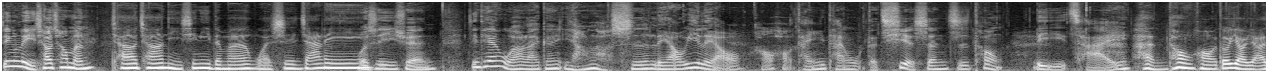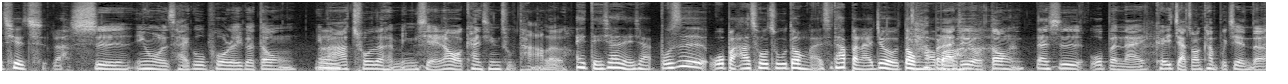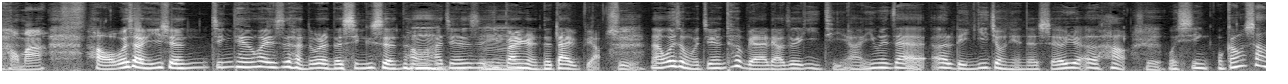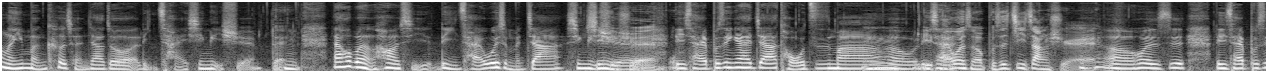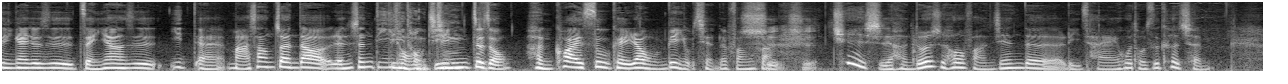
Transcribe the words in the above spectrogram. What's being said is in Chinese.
心理敲敲门，敲敲你心里的门。我是嘉玲，我是怡璇。今天我要来跟杨老师聊一聊，好好谈一谈我的切身之痛。理财很痛吼，都咬牙切齿了。是因为我的财库破了一个洞，你把它戳的很明显，嗯，让我看清楚它了。哎，欸，等一下，等一下，不是我把它戳出洞来，是它本来就有洞，它本来就有洞，但是我本来可以假装看不见的，好吗？好，我想怡璇今天会是很多人的心声哈，他，嗯，今天是一般人的代表。嗯，是，那为什么我今天特别来聊这个议题啊？因为在二零一九年的十二月二号，是我新我刚上了一门课程，叫做理财心理学。对，嗯，大家会不会很好奇，理财为什么加心理学？心理学理财不是应该加投资吗？嗯哦、理财为什么不是记账学？呃，或者是理财不是应该就是怎样是一呃马上赚到人生第一桶金这种很快速可以让我们变有钱的方法？是是，确实很多时候坊间的理财或投资课程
